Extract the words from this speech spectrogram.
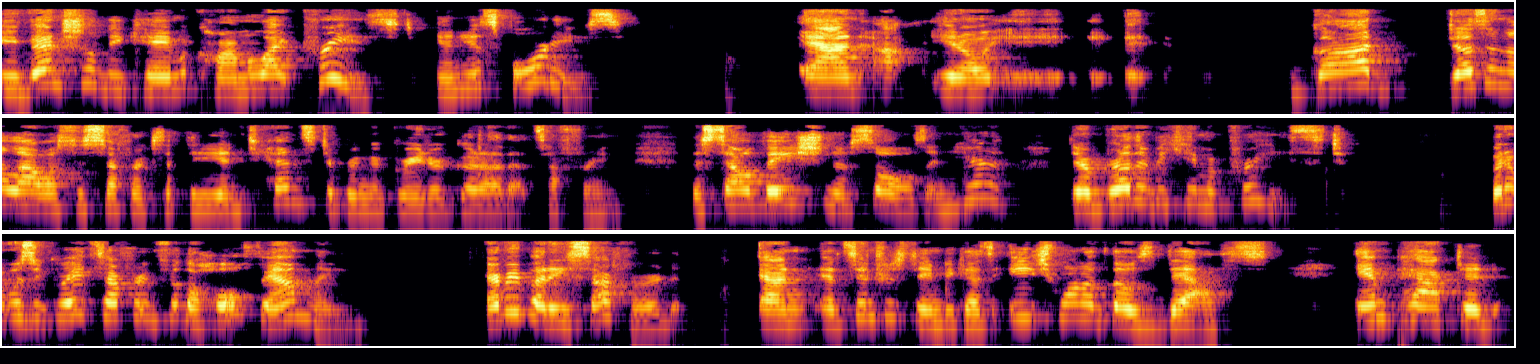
eventually became a Carmelite priest in his 40s. And, uh, you know, it, it, God doesn't allow us to suffer except that he intends to bring a greater good out of that suffering, the salvation of souls. And here, their brother became a priest. But it was a great suffering for the whole family everybody suffered. And it's interesting because each one of those deaths impacted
